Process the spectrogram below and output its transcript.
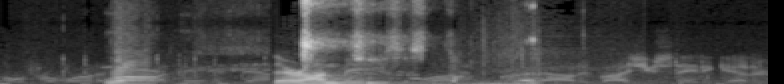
Ultra One, a Well, squad mate is down. They're on me. Jesus. Spread out. Advise you stay together.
